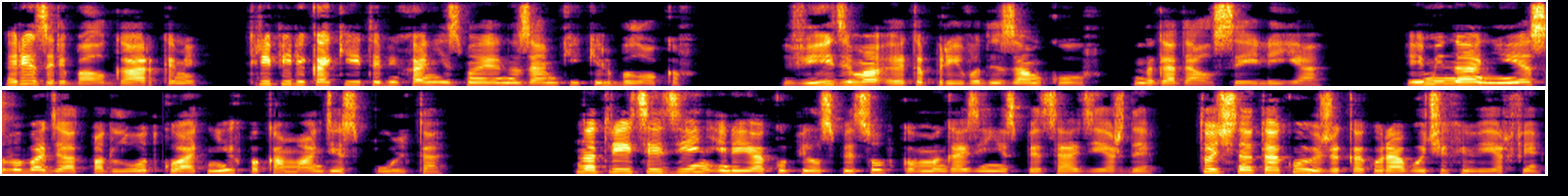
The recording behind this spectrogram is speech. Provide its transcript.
резали болгарками, крепили какие-то механизмы на замки кельблоков. Видимо, это приводы замков, догадался Илья. Именно они освободят подлодку от них по команде с пульта. На третий день Илья купил спецовку в магазине спецодежды. Точно такую же, как у рабочих верфи.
